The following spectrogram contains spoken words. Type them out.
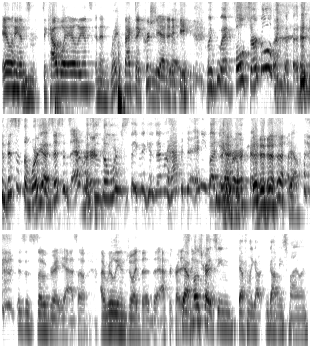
aliens Mhm. to cowboy aliens, and then right back to Christianity. We went full circle. this is the worst Yeah. existence ever. this is the worst thing that has ever happened to anybody ever. Yeah. This is so great. Yeah. So I really enjoyed the the after credit. yeah, post credit scene definitely got got me smiling.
